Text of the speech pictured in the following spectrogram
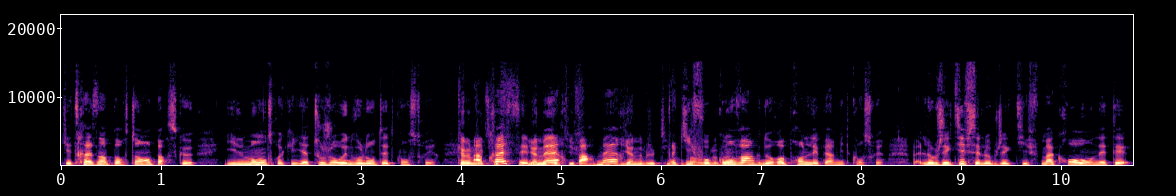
qui est très important parce qu'il montre qu'il y a toujours une volonté de construire. Après, c'est maire par maire qu'il faut convaincre de reprendre les permis de construire. Bah, l'objectif, c'est l'objectif macro. On était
